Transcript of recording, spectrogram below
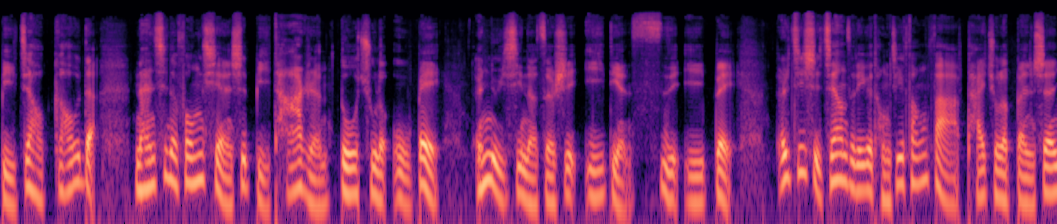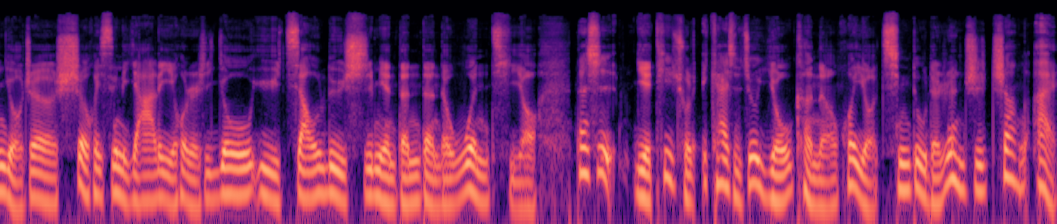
比较高的，男性的风险是比他人多出了五倍，而女性呢，则是一点四一倍。而即使这样子的一个统计方法排除了本身有着社会心理压力，或者是忧郁、焦虑、失眠等等的问题哦，但是也剔除了一开始就有可能会有轻度的认知障碍，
